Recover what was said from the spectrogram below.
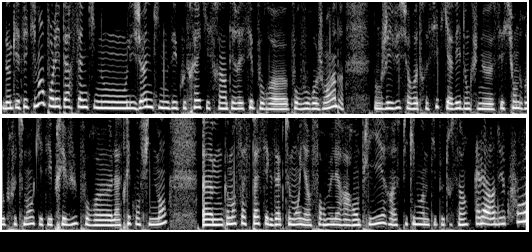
Donc, effectivement, pour les personnes qui nous, les jeunes qui nous écouteraient, qui seraient intéressés pour, pour vous rejoindre, donc j'ai vu sur votre site qu'il y avait donc une session de recrutement qui était prévue pour l'après-confinement. comment ça se passe exactement? Il y a un formulaire à remplir. Expliquez-nous un petit peu tout ça. Alors, du coup,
